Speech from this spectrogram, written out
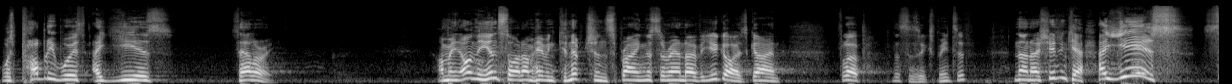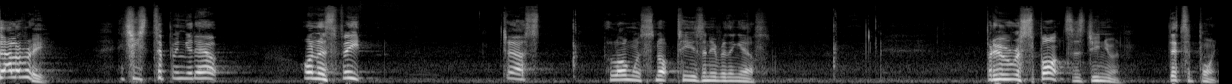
was probably worth a year's salary. I mean, on the inside, I'm having conniptions spraying this around over you guys, going, Flip, this is expensive. No, no, she didn't care. A year's salary. And she's tipping it out on his feet, just along with snot, tears, and everything else. But her response is genuine. That's the point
